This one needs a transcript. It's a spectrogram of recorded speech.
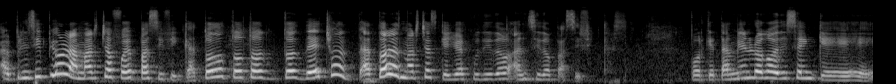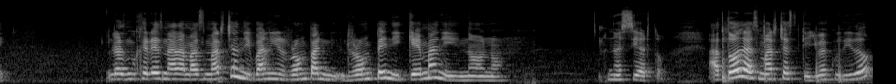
al principio la marcha fue pacífica. Todo, todo, todo, todo- de hecho, a todas las marchas que yo he acudido han sido pacíficas. Porque también luego dicen que las mujeres nada más marchan y van y rompan, rompen y queman y no, no. No es cierto. A todas las marchas que yo he acudido,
